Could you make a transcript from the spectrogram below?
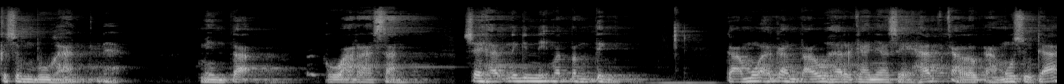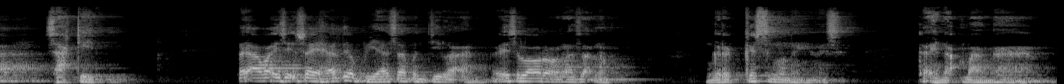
kesembuhan ya. Minta kewarasan. Sehat ini nikmat penting. Kamu akan tahu harganya sehat kalau kamu sudah sakit. Tapi awak isi sehat ya biasa pencilaan. Kayak seloro rasa no. Ngereges ngono wis. Gak enak mangan.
